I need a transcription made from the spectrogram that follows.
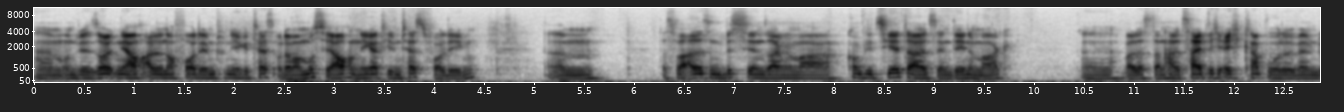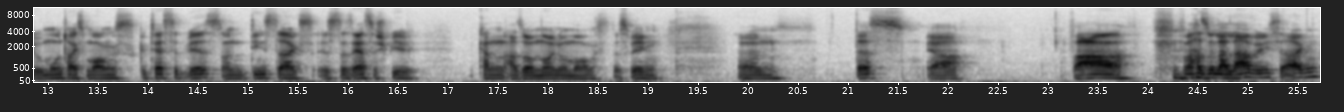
Ähm, und wir sollten ja auch alle noch vor dem Turnier getestet, oder man musste ja auch einen negativen Test vorlegen. Ähm, das war alles ein bisschen, sagen wir mal, komplizierter als in Dänemark, äh, weil es dann halt zeitlich echt knapp wurde, wenn du montags morgens getestet wirst und dienstags ist das erste Spiel. Kann also um 9 Uhr morgens. Deswegen, ähm, das, ja, war, war so lala, würde ich sagen,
